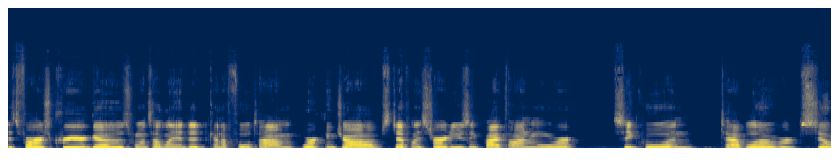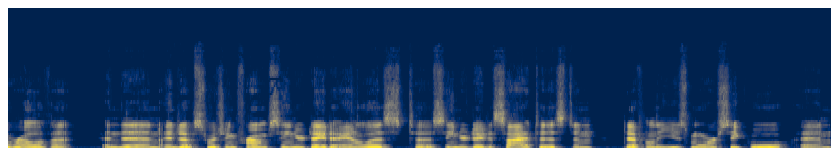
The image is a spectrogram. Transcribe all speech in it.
as far as career goes, once I landed kind of full time working jobs, definitely started using Python more. SQL and Tableau were still relevant. And then ended up switching from senior data analyst to senior data scientist and definitely used more SQL and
